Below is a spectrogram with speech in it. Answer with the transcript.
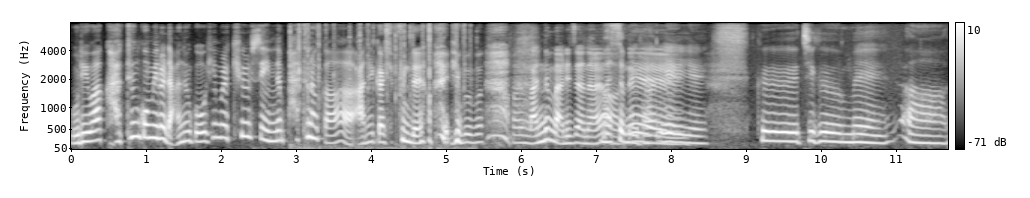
우리와 같은 고민을 나누고 힘을 키울 수 있는 파트너가 아닐까 싶은데요. 이 부분 어, 맞는 말이잖아요. 맞습니다. 네. 예, 예. 그 지금의 아,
